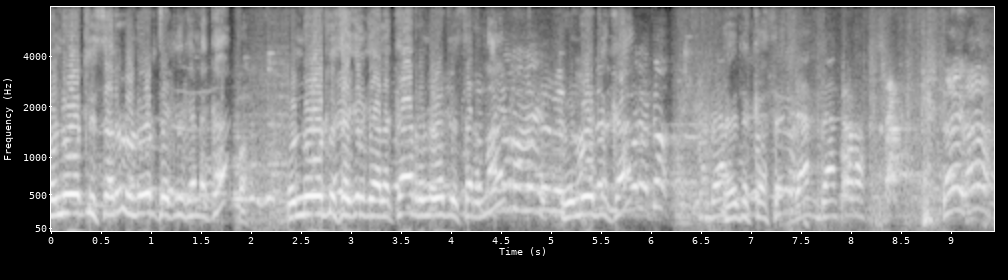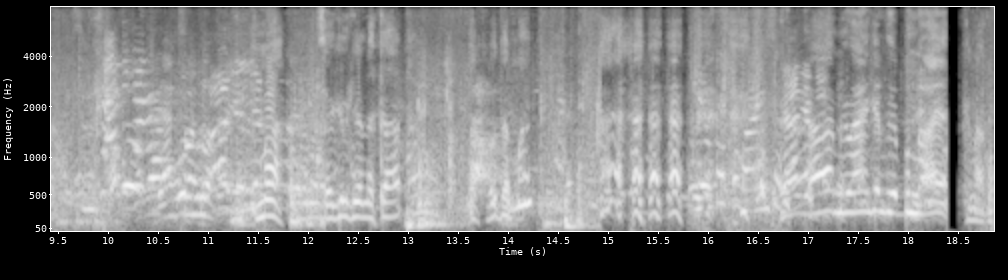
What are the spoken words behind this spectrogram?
రెండు ఓట్లు ఇస్తారు రెండు ఓట్లు సైకిల్కి వెళ్ళక రెండు ఓట్లు సైకిల్కి వెళ్ళక రెండు ఓట్లు ఇస్తారమ్మా. రెండు ఓట్లక. అమ్మా సైకిల్కి వెళ్ళక పోతమ్మా మీ చెప్పు నా నాకు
